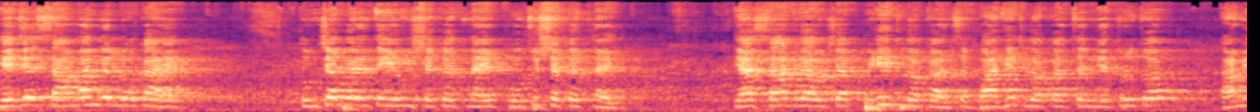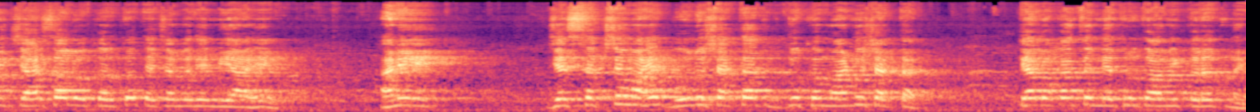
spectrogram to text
हे जे सामान्य लोक आहेत तुमच्यापर्यंत येऊ शकत नाहीत पोचू शकत नाहीत. या सात गावच्या पीडित लोकांचं बाधित लोकांचं नेतृत्व आम्ही चार साल करतो त्याच्यामध्ये मी आहे. आणि जे सक्षम आहेत बोलू शकतात दुःख मांडू शकतात त्या लोकांचं नेतृत्व आम्ही करत नाही.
